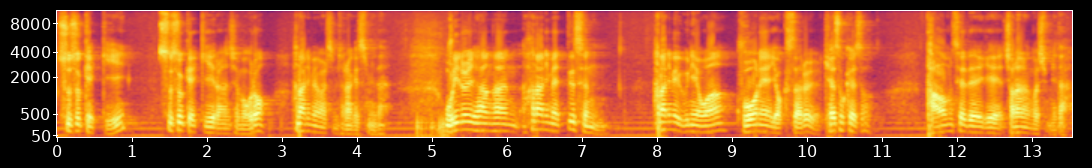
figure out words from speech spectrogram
수수께끼, 수수께끼라는 제목으로 하나님의 말씀 전하겠습니다. 우리를 향한 하나님의 뜻은 하나님의 은혜와 구원의 역사를 계속해서 다음 세대에게 전하는 것입니다.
